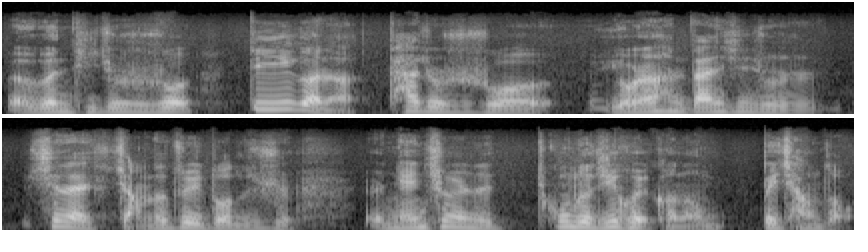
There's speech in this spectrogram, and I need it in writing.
呃问题，就是说，第一个呢，它就是说，有人很担心，就是现在讲的最多的就是年轻人的工作机会可能被抢走，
